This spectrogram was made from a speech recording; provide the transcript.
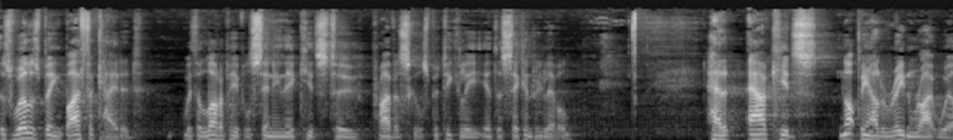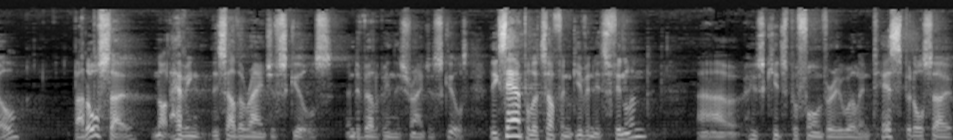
as well as being bifurcated, with a lot of people sending their kids to private schools, particularly at the secondary level, had our kids not being able to read and write well, but also not having this other range of skills and developing this range of skills. The example that's often given is Finland, uh, whose kids perform very well in tests, but also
